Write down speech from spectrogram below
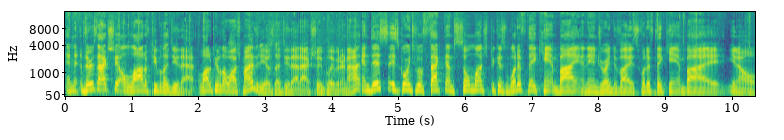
And there's actually a lot of people that do that. A lot of people that watch my videos that do that, actually, believe it or not. And this is going to affect them so much because what if they can't buy an Android device? What if they can't buy, you know,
